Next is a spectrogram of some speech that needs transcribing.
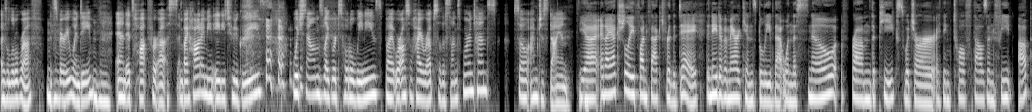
is a little rough. Mm-hmm. It's very windy mm-hmm. and it's hot for us. And by hot I mean 82 degrees, which sounds like we're total weenies, but we're also higher up so the sun's more intense. So I'm just dying. Yeah, and I actually fun fact for the day, the Native Americans believe that when the snow from the peaks, which are I think 12,000 feet up,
